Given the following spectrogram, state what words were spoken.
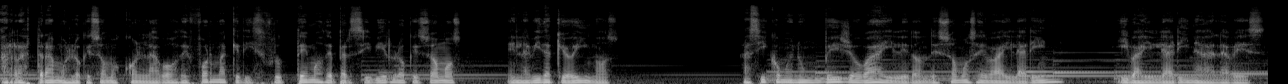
Arrastramos lo que somos con la voz de forma que disfrutemos de percibir lo que somos en la vida que oímos así como en un bello baile donde somos el bailarín y bailarina a la vez.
